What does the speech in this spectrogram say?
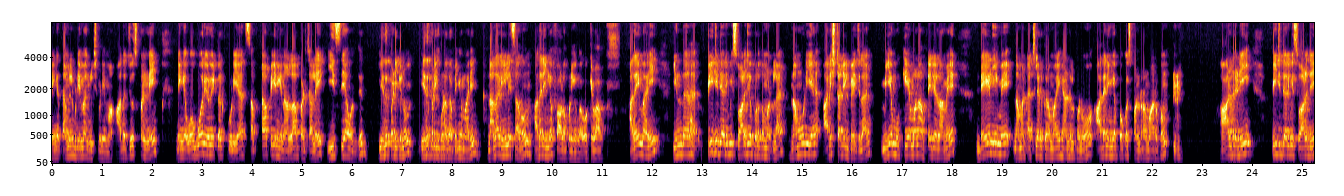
நீங்கள் தமிழ் மீடியமா இங்கிலீஷ் மீடியமா அதை சூஸ் பண்ணி நீங்கள் ஒவ்வொரு யூனிட்ல இருக்கக்கூடிய சப் டாப்பிக்கை நீங்கள் நல்லா படித்தாலே ஈஸியாக வந்து எது படிக்கணும் எது படிக்கக்கூடாது அப்படிங்கிற மாதிரி நல்லா ரியலைஸ் ஆகும். அதை நீங்கள் ஃபாலோ பண்ணிக்கோங்க. ஓகேவா அதே மாதிரி இந்த பிஜிடிஆர்பி சுவாலஜியை பொறுத்த மட்டும் நம்முடைய அரிஸ்டாட்டில் பேஜில் மிக முக்கியமான அப்டேட் எல்லாமே டெய்லியுமே நம்ம டச்சில் இருக்கிற மாதிரி ஹேண்டில் பண்ணுவோம். அதை நீங்கள் ஃபோக்கஸ் பண்ணுற மாதிரி இருக்கும். ஆல்ரெடி பிஜிடிஆர்பி சுவாலஜி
